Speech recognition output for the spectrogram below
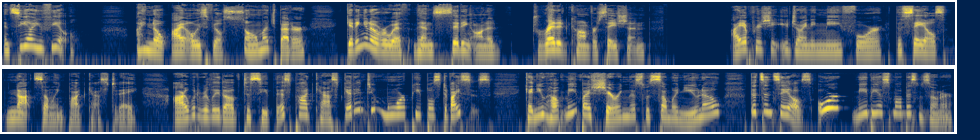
and see how you feel. I know I always feel so much better getting it over with than sitting on a dreaded conversation. I appreciate you joining me for the Sales Not Selling podcast today. I would really love to see this podcast get into more people's devices. Can you help me by sharing this with someone you know that's in sales or maybe a small business owner?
